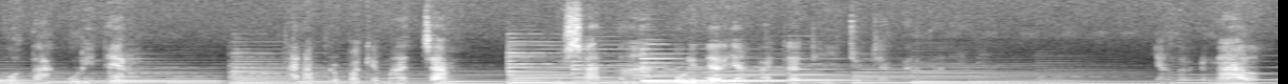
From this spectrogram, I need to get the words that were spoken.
kota kuliner karena berbagai macam wisata kuliner yang ada di Yogyakarta kenal gudeg, bakpia,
